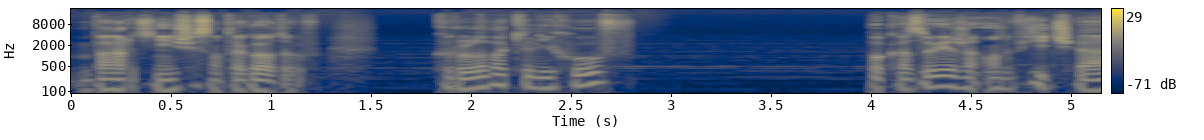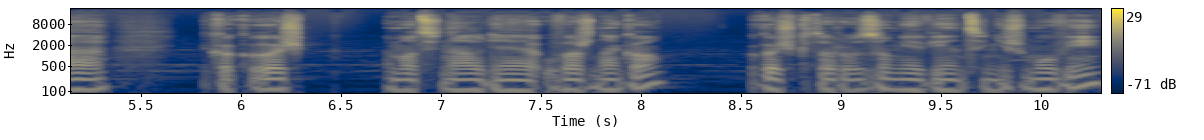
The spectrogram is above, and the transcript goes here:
bardziej niż jest na to gotów. Królowa Kielichów pokazuje, że on widzi cię jako kogoś emocjonalnie uważnego, kogoś, kto rozumie więcej niż mówi,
